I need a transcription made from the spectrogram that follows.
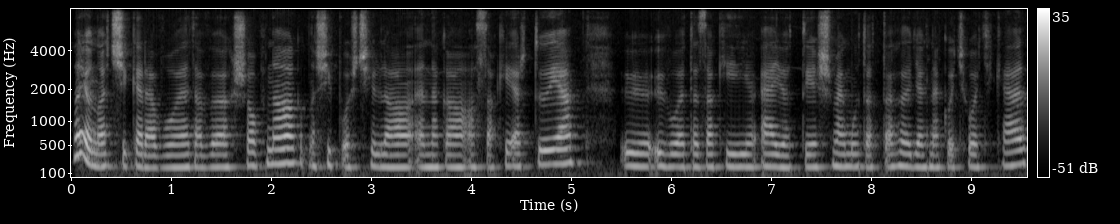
Nagyon nagy sikere volt a workshopnak, a Sipos Csilla ennek a, a szakértője, ő, ő volt az, aki eljött és megmutatta a hölgyeknek, hogy hogy kell,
